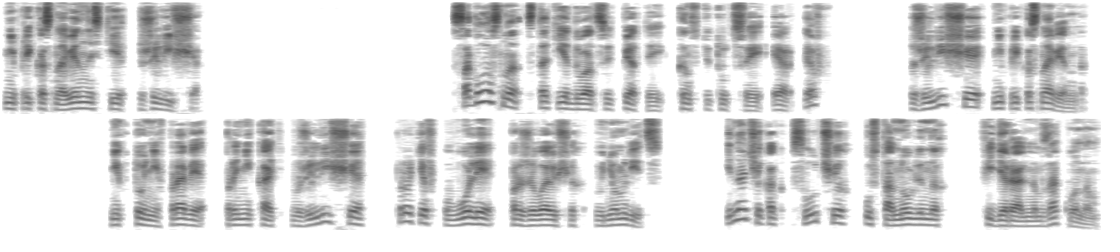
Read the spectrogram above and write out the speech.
неприкосновенности жилища. Согласно статье 25 Конституции РФ, жилище неприкосновенно. Никто не вправе проникать в жилище против воли проживающих в нем лиц, иначе как в случаях, установленных федеральным законом,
